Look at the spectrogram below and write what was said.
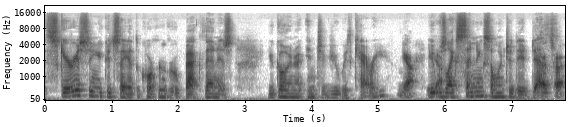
scariest thing you could say at the Corcoran Group back then is, "You're going to interview with Carrie." Yeah, It Yeah. was like sending someone to their death. that's right.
